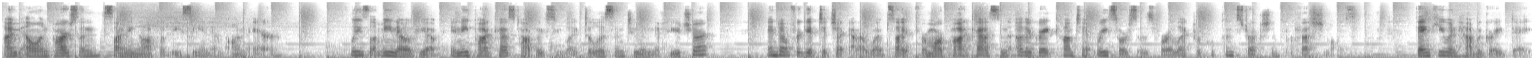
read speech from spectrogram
I'm Ellen Parson, signing off of EC&M On Air. Please let me know if you have any podcast topics you'd like to listen to in the future. And don't forget to check out our website for more podcasts and other great content resources for electrical construction professionals. Thank you and have a great day.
